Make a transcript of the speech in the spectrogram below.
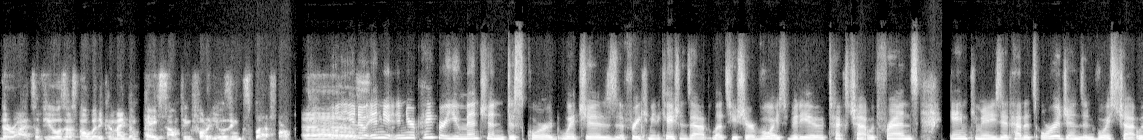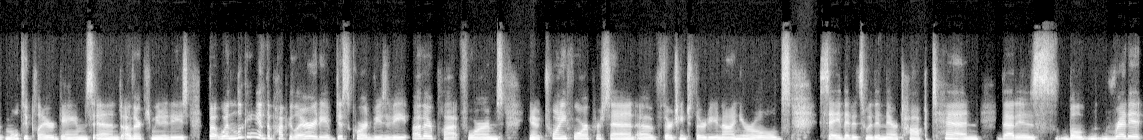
the rights of users. Nobody can make them pay something for using this platform. Uh, well, you know, in, in your paper, you mentioned Discord, which is a free communication App lets you share voice, video, text chat with friends, game communities. It had its origins in voice chat with multiplayer games and other communities. But when looking at the popularity of Discord vis-a-vis other platforms, you know, 24% of 13 to 39 year olds say that it's within their top 10. That is Reddit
